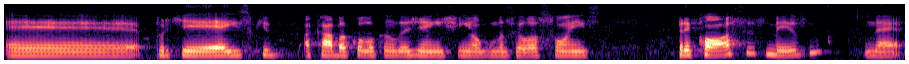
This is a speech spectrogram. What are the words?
é, porque é isso que acaba colocando a gente em algumas relações precoces mesmo, né?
